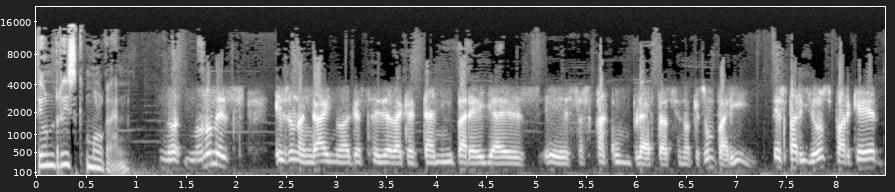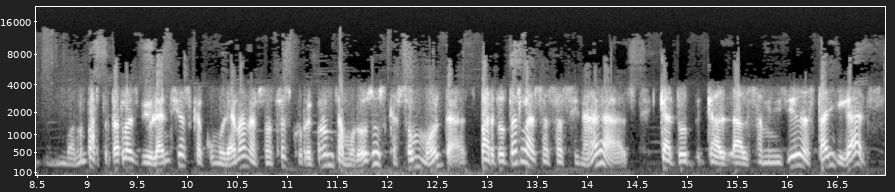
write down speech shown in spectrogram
té un risc molt gran. no, no només és un engany, no?, aquesta idea de que tenir parella és, és estar completa, sinó que és un perill. És perillós perquè, bueno, per totes les violències que acumulem en els nostres currículums amorosos, que són moltes, per totes les assassinades, que, tot, que els feminicidis estan lligats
